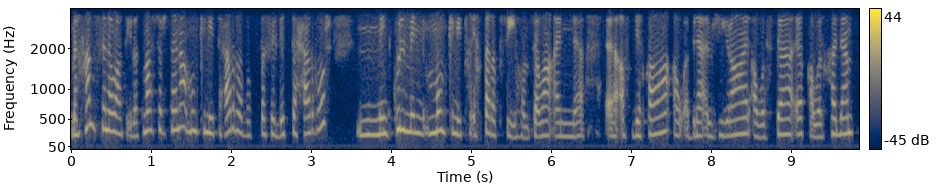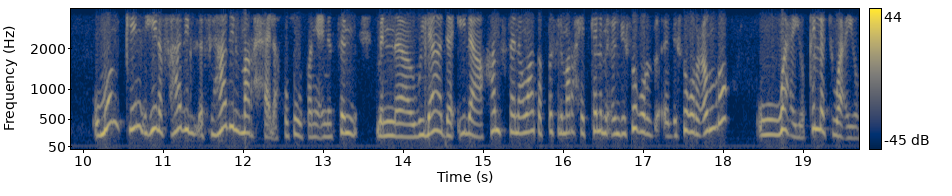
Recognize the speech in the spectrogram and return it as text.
من خمس سنوات إلى 12 سنة ممكن يتعرض الطفل للتحرش من كل من ممكن يختلط فيهم سواء أصدقاء أو أبناء الجيران أو السائق أو الخدم وممكن هنا في هذه في هذه المرحلة خصوصا يعني سن من ولادة إلى خمس سنوات الطفل ما راح يتكلم عند صغر لصغر عمره ووعيه قلة وعيه.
